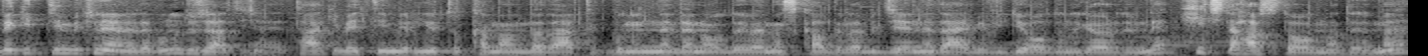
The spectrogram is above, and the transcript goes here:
Ve gittiğim bütün evlerde bunu düzelteceğim. Ee, takip ettiğim bir YouTube kanalında da artık bunun neden olduğu ve nasıl kaldırılabileceğine dair bir video olduğunu gördüğümde hiç de hasta olmadığımı,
